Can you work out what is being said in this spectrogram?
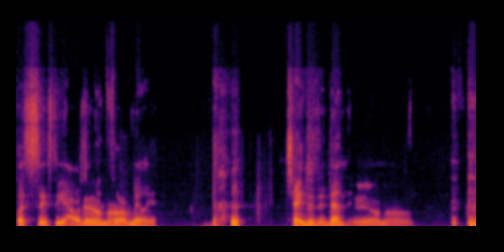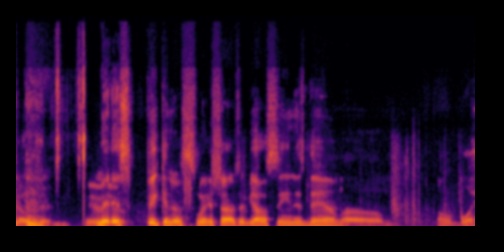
for sixty hours a Hell week for a million? Changes it, doesn't it? Hell no. Knows it. Hell Man, yeah. it's Speaking of sweatshops, have y'all seen this damn? Um, Oh boy.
